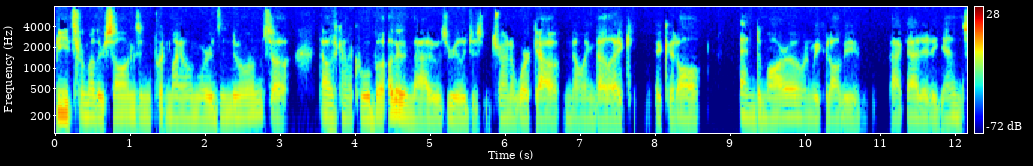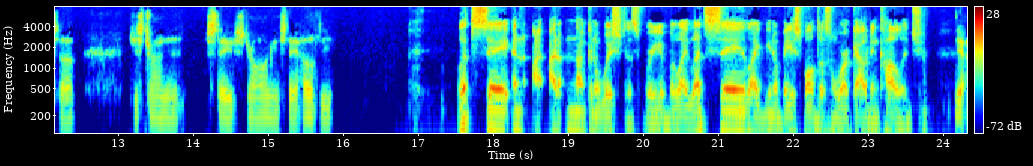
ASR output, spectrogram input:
beats from other songs and putting my own words into them so that was kind of cool. But other than that it was really just trying to work out knowing that like it could all end tomorrow and we could all be back at it again. So just trying to stay strong and stay healthy let's say and I, i'm not going to wish this for you but like let's say like you know baseball doesn't work out in college Yeah.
